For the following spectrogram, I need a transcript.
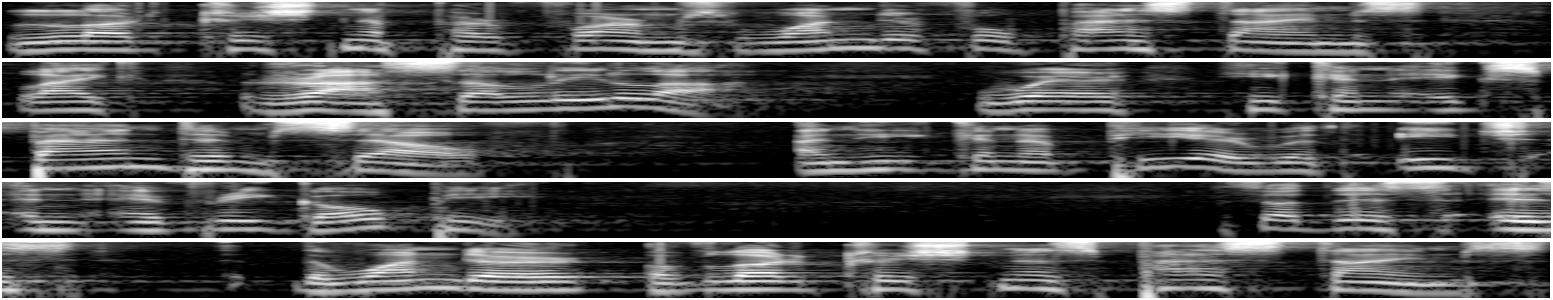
Lord Krishna performs wonderful pastimes like Rasa Lila, where he can expand himself and he can appear with each and every gopi. So this is the wonder of Lord Krishna's pastimes.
